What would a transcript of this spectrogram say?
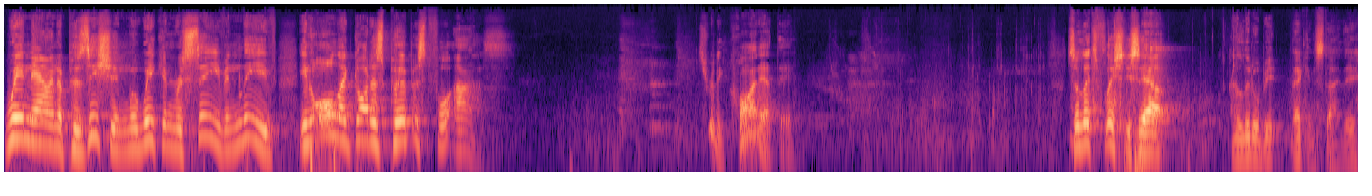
We're now in a position where we can receive and live in all that God has purposed for us. It's really quiet out there. So let's flesh this out a little bit. That can stay there.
